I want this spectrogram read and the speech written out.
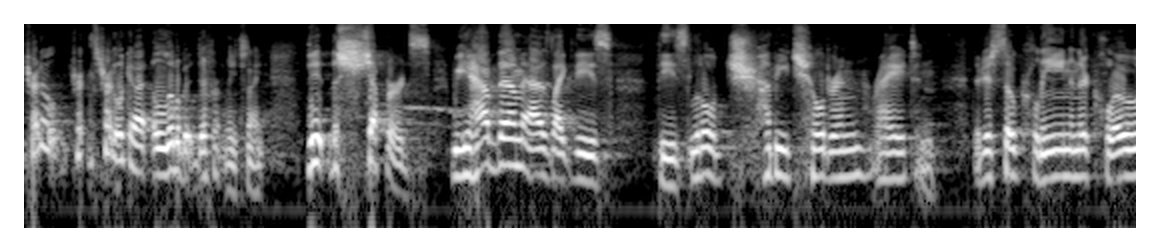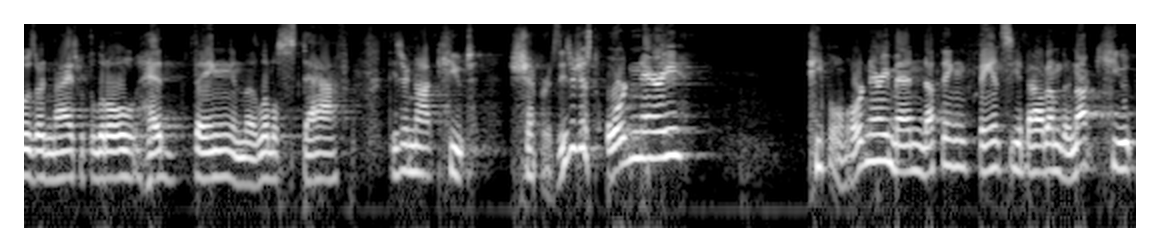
Try to, try, let's try to look at it a little bit differently tonight. The, the shepherds, we have them as like these, these little chubby children, right? And they're just so clean, and their clothes are nice with the little head thing and the little staff. These are not cute shepherds. These are just ordinary people, ordinary men, nothing fancy about them. They're not cute.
